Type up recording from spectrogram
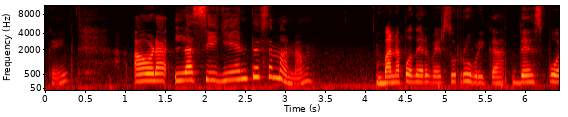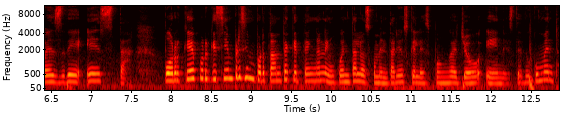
¿ok? Ahora, la siguiente semana van a poder ver su rúbrica después de esta. ¿Por qué? Porque siempre es importante que tengan en cuenta los comentarios que les ponga yo en este documento.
